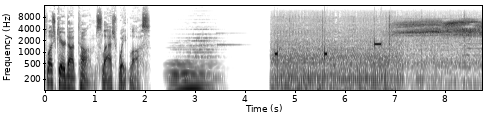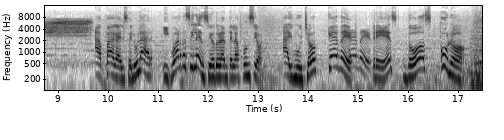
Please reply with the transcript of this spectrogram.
plushcare.com slash weight loss. Apaga el celular y guarda silencio durante la función. Hay mucho que ver. 3, 2, 1.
